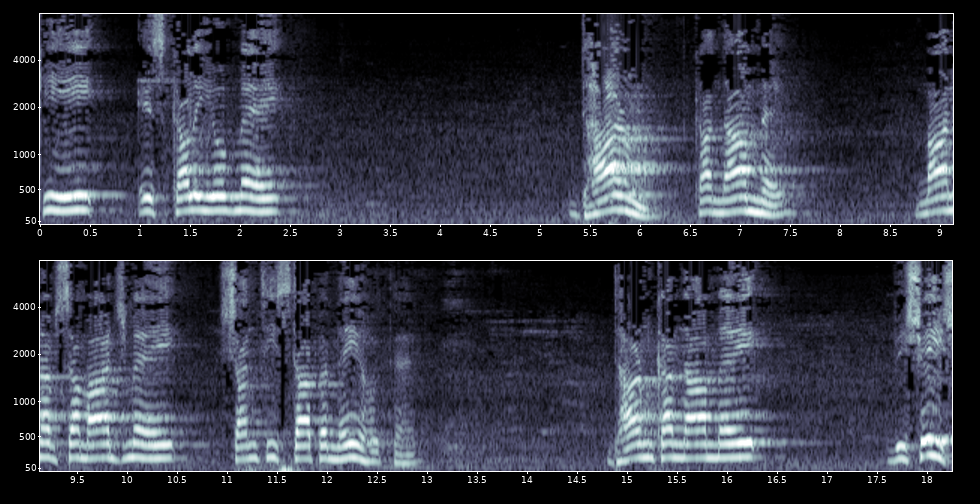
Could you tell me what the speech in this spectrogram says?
कि इस कल युग में धर्म का नाम है मानव समाज में शांति स्थापन नहीं होते हैं धर्म का नाम में विशेष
